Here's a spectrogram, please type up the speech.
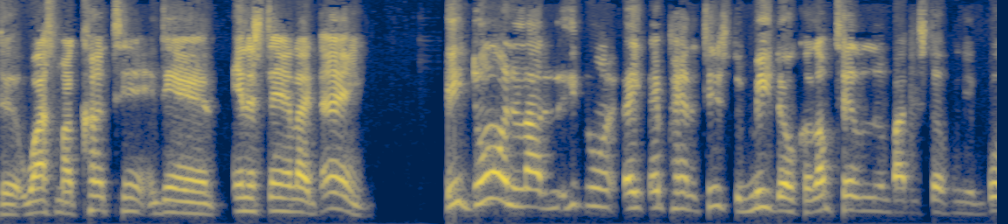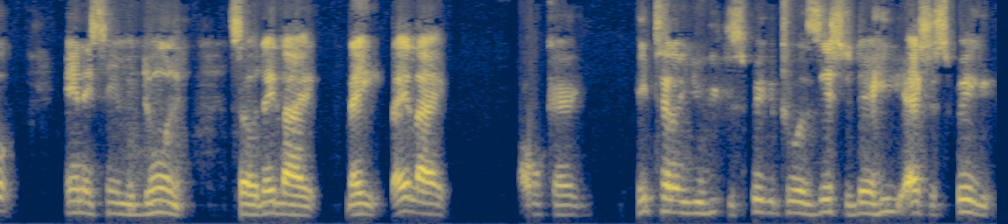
to watch my content and then understand like, dang, he doing a lot of he doing they they paying attention to me though, because I'm telling them about this stuff in the book and they see me doing it. So they like they they like, okay, he telling you he can speak it to existence there. He actually speak it.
